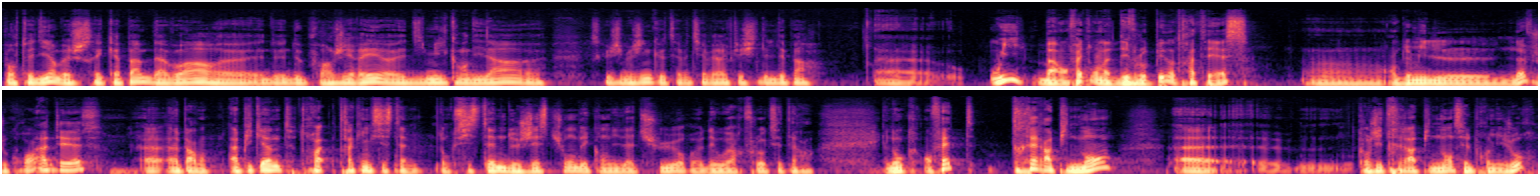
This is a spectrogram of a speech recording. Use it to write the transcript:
pour te dire, bah, je serais capable d'avoir, euh, de, de, pouvoir gérer 10 000 candidats Parce que j'imagine que tu avais réfléchi dès le départ. Oui, bah, en fait, on a développé notre ATS en 2009, je crois. ATS euh, euh, pardon, Applicant Tracking System, donc système de gestion des candidatures, euh, des workflows, etc. Et donc, en fait, très rapidement, quand je dis très rapidement, c'est le premier jour.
